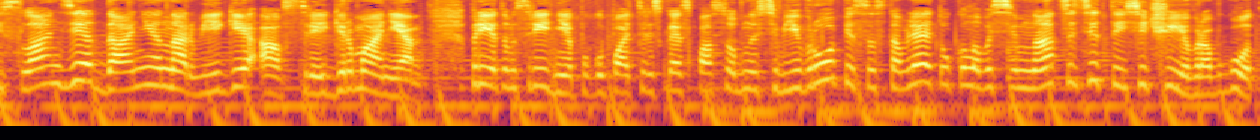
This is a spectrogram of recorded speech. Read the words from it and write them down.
Исландия, Дания, Норвегия, Австрия и Германия. При этом средняя покупательская способность в Европе составляет около 18 тысяч евро в год.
